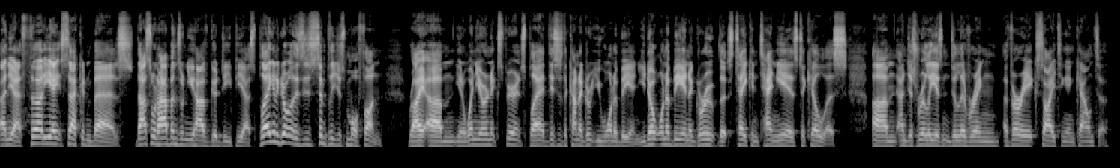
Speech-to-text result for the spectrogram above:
And yeah, 38 second bears. That's what happens when you have good DPS. Playing in a group like this is simply just more fun, right? Um, you know, when you're an experienced player, this is the kind of group you want to be in. You don't want to be in a group that's taken 10 years to kill this um, and just really isn't delivering a very exciting encounter.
